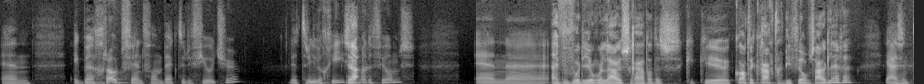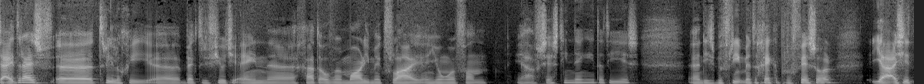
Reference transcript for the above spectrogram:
En ik ben groot fan van Back to the Future. De trilogie, Ja. zeg maar, de films. En eh, Even voor de jonge luisteraar, dat is kort en krachtig die films uitleggen. ja, het is een tijdreis-trilogie. Eh, Back to the Future 1 eh, gaat over Marty McFly, een jongen van ja, of 16 denk ik dat hij is. En die is bevriend met een gekke professor. Ja, als je, het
